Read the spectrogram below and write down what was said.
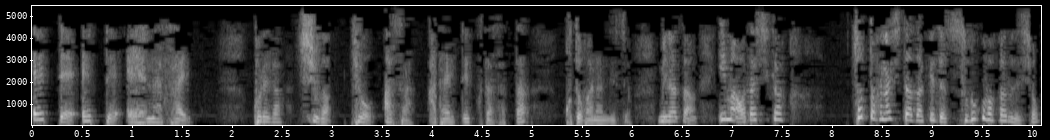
得て得て得なさい。これが主が今日朝与えてくださった言葉なんですよ。皆さん、今私がちょっと話しただけですごくわかるでしょ？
